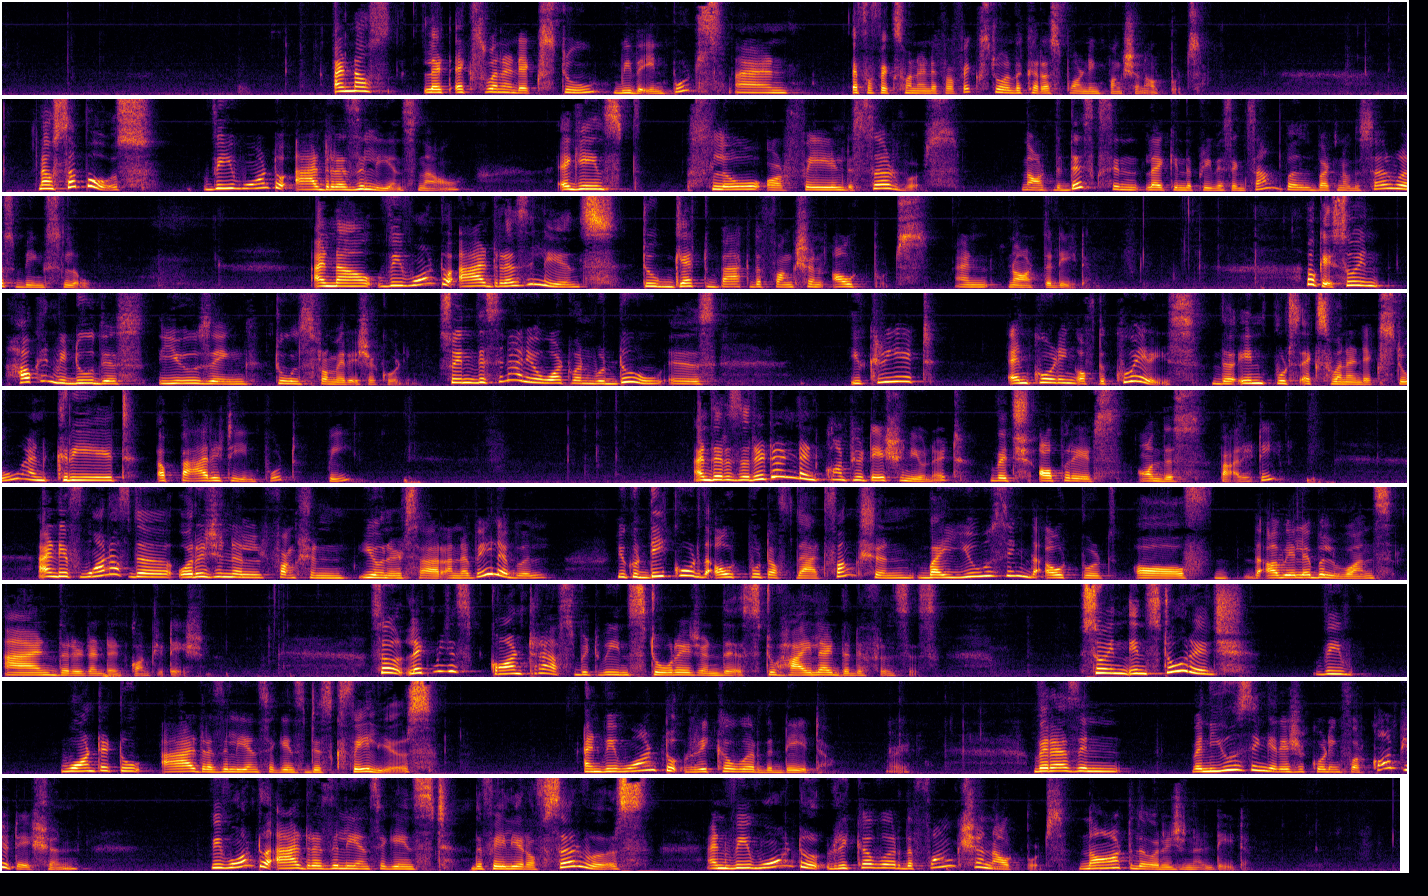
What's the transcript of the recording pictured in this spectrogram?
And now let x1 and x2 be the inputs and f of x1 and f of x2 are the corresponding function outputs. Now suppose we want to add resilience now against slow or failed servers, not the disks in, like in the previous example, but now the servers being slow. And now we want to add resilience to get back the function outputs and not the data. Okay, so in, how can we do this using tools from erasure coding? So in this scenario, what one would do is you create encoding of the queries, the inputs x1 and x2, and create a parity input, p. And there is a redundant computation unit which operates on this parity. And if one of the original function units are unavailable, you could decode the output of that function by using the output of the available ones and the redundant computation. So let me just contrast between storage and this to highlight the differences. So in, in storage, we wanted to add resilience against disk failures and we want to recover the data, right? Whereas in when using erasure coding for computation, we want to add resilience against the failure of servers and we want to recover the function outputs, not the original data.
